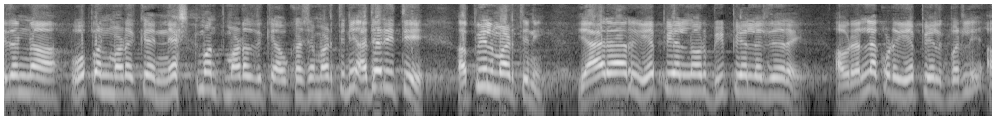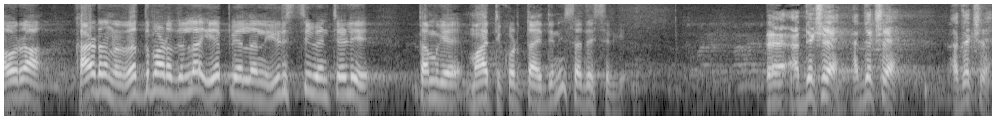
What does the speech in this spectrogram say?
ಇದನ್ನು ಓಪನ್ ಮಾಡೋಕ್ಕೆ ನೆಕ್ಸ್ಟ್ ಮಂತ್ ಮಾಡೋದಕ್ಕೆ ಅವಕಾಶ ಮಾಡ್ತೀನಿ. ಅದೇ ರೀತಿ ಅಪೀಲ್ ಮಾಡ್ತೀನಿ. ಯಾರ್ಯಾರು ಎ ಪಿ ಎಲ್ನವ್ರು, ಬಿ ಪಿ ಎಲ್ ಇದ್ದಾರೆ ಅವರೆಲ್ಲ ಕೂಡ ಎ ಪಿ ಎಲ್ಗೆ ಬರಲಿ. ಅವರ ಕಾರ್ಡನ್ನು ರದ್ದು ಮಾಡೋದಿಲ್ಲ. ಎ ಪಿ ಎಲ್ ಅನ್ನು ಇಡಿಸ್ತೀವಿ ಅಂತೇಳಿ ತಮಗೆ ಮಾಹಿತಿ ಕೊಡ್ತಾ ಇದ್ದೀನಿ ಸದಸ್ಯರಿಗೆ. ಅಧ್ಯಕ್ಷರೇ ಅಧ್ಯಕ್ಷರೇ ಅಧ್ಯಕ್ಷರೇ.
